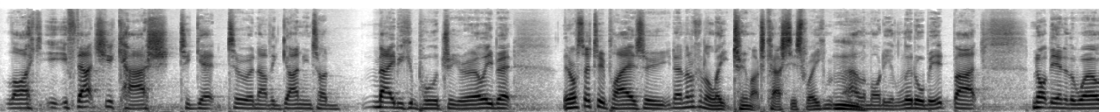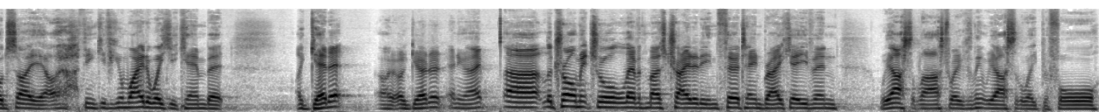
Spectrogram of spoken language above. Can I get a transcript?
like if that's your cash to get to another gun inside, maybe you could pull the trigger early. But they're also two players who you know they're not going to leak too much cash this week. Alamotti a little bit, but not the end of the world. So yeah, I I think if you can wait a week, you can. But I get it. I, I get it. Anyway, uh, Latrell Mitchell, 11th most traded in 13 break even. We asked it last week. I think we asked it the week before.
